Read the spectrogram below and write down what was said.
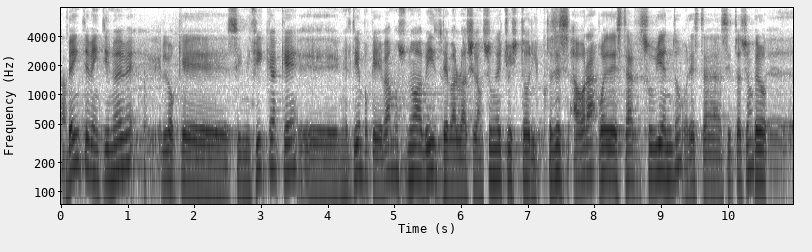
2029, lo que significa que eh, en el tiempo que llevamos no ha habido devaluación, es un hecho histórico. Entonces ahora puede estar subiendo por esta situación, pero eh,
